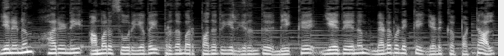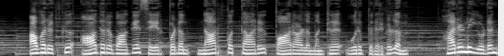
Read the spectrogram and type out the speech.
எனினும் ஹரிணி அமரசூரியவை பிரதமர் பதவியில் இருந்து நீக்க ஏதேனும் நடவடிக்கை எடுக்கப்பட்டால் அவருக்கு ஆதரவாக செயற்படும் நாற்பத்தாறு பாராளுமன்ற உறுப்பினர்களும் ஹரிணியுடன்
